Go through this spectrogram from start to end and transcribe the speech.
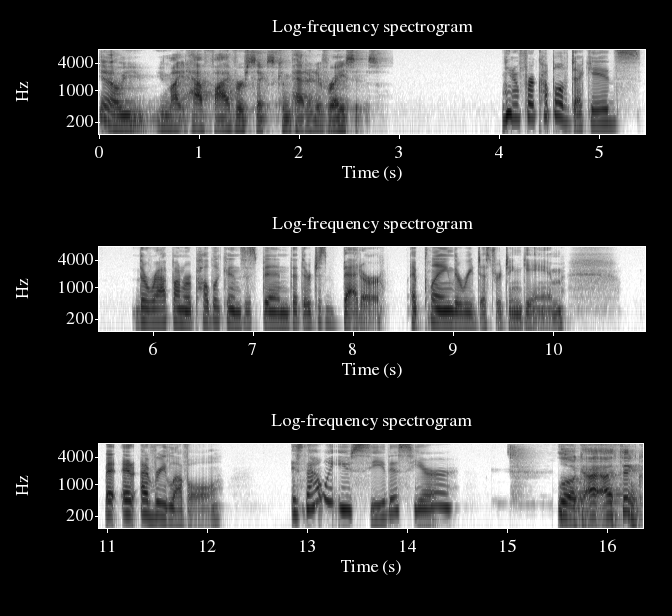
you know, you, you might have five or six competitive races. You know, for a couple of decades, the rap on Republicans has been that they're just better at playing the redistricting game at, at every level. Is that what you see this year? Look, I, I, think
